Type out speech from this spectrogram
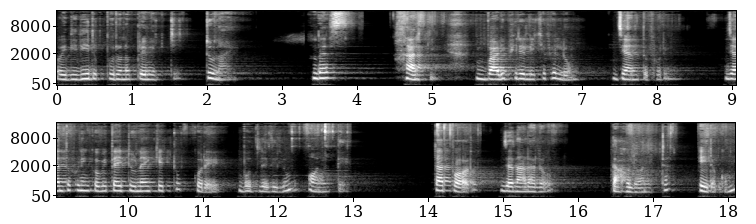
ওই দিদির পুরনো প্রেমিকটি, টুনায়। ব্যাস, আর কি। বাড়ি ফিরে লিখে ফেললুম, জ্যান্ত ফড়িং। জ্যান্ত ফড়িং কবিতায় টুনাইকে টুক করে বদলে দিলুম অনিতে। তারপর যা দাঁড়াল, তা হলো অনেকটা এইরকম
